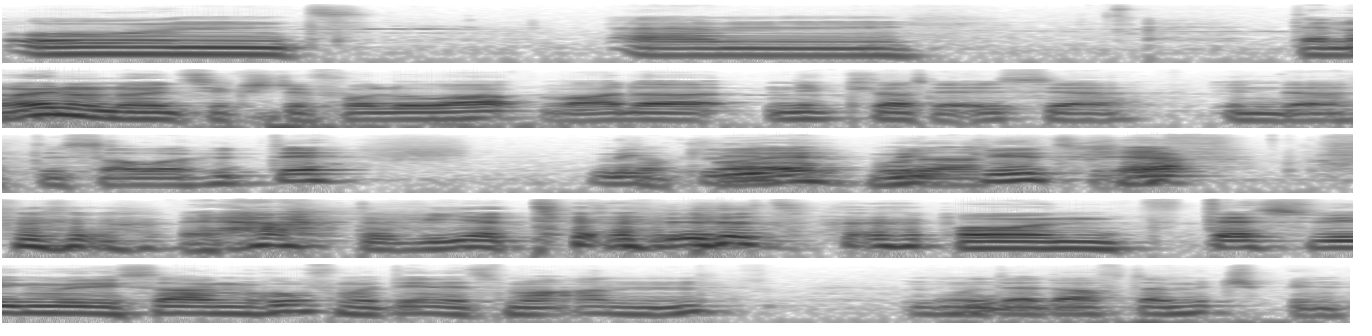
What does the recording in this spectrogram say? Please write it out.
Und ähm, der 99. Follower war der Niklas, der ist ja in der Dessauer Hütte Mitglied dabei. Mitglied, Chef. ja. ja. Der Wirt. Und deswegen würde ich sagen, rufen wir den jetzt mal an und er darf da mitspielen.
